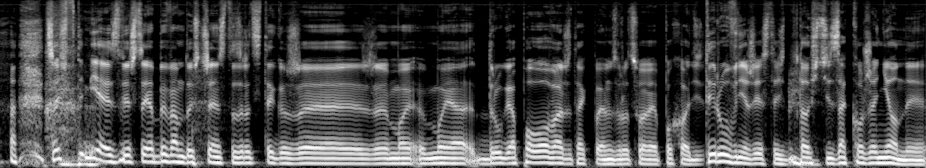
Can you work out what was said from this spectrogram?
Coś w tym jest, wiesz co, ja bywam dość często z racji tego, że, że moja, moja druga połowa, że tak powiem, z Wrocławia pochodzi. Ty również jesteś dość zakorzeniony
